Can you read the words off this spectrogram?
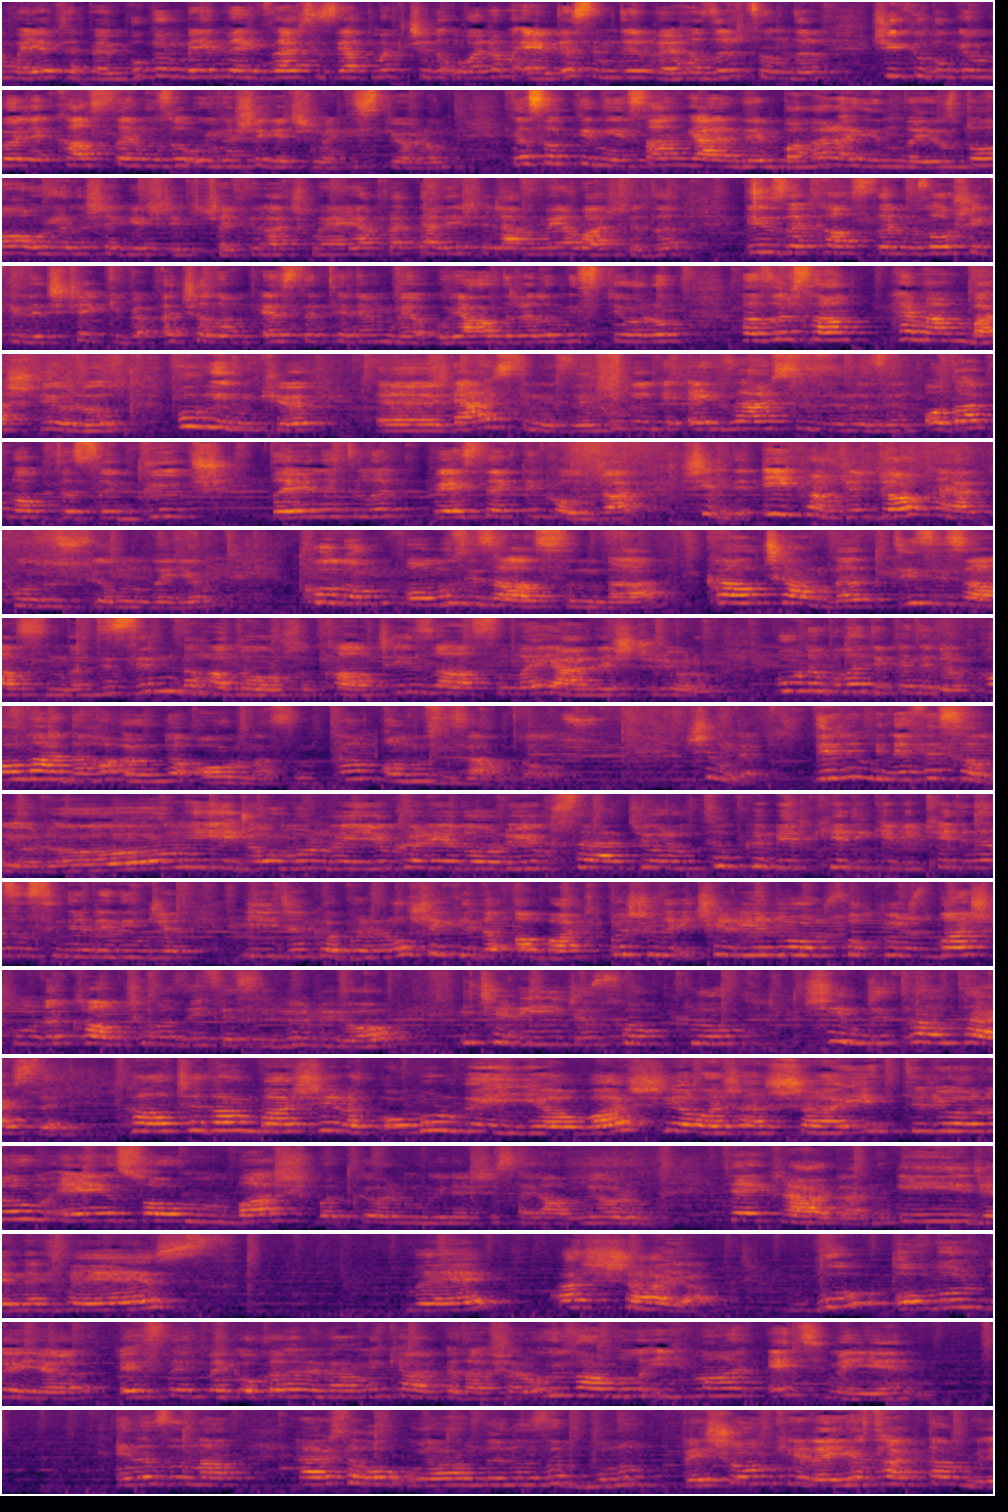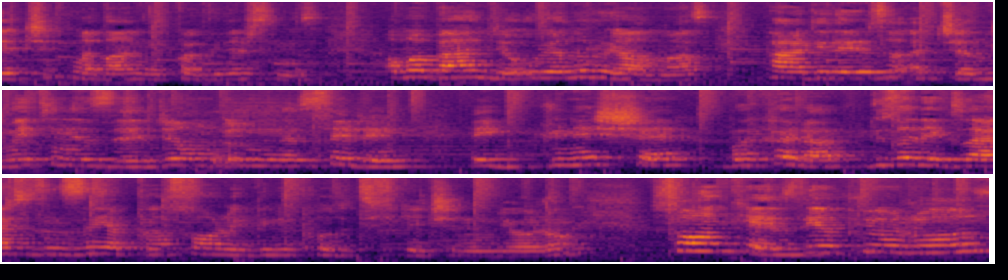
ben Bayatepe. Bugün benimle egzersiz yapmak için umarım evdesindir ve hazırsındır. Çünkü bugün böyle kaslarımızı uyanışa geçirmek istiyorum. Nasıl ki Nisan geldi, bahar ayındayız. Doğa uyanışa geçti, çiçekler açmaya, yapraklar yeşillenmeye başladı. Biz de kaslarımızı o şekilde çiçek gibi açalım, esnetelim ve uyandıralım istiyorum. Hazırsan hemen başlıyoruz. Bugünkü e, dersimizin, bugünkü egzersizimizin odak noktası güç, dayanıklılık ve esneklik olacak. Şimdi ilk önce dört ayak pozisyonundayım. Kolum omuz hizasında, kalçam da diz hizasında, dizim daha doğrusu kalça hizasında yerleştiriyorum. Burada buna dikkat ediyorum. Kollar daha önde olmasın. Tam omuz hizamda olsun. Şimdi derin bir nefes alıyorum. İyice omurgayı yukarıya doğru yükseltiyorum. Tıpkı bir kedi gibi. Kedi nasıl sinirlenince iyice kabarır. O şekilde abart. Başı da içeriye doğru sokuyoruz. Baş burada kamçı vazifesi görüyor. İçeri iyice soktum. Şimdi tam tersi. Kalçadan başlayarak omurgayı yavaş yavaş aşağı ittiriyorum. En son baş bakıyorum güneşi selamlıyorum. Tekrardan iyice nefes ve aşağıya. Bu omurgayı esnetmek o kadar önemli ki arkadaşlar. O yüzden bunu ihmal etmeyin. En azından her sabah uyandığınızda bunu 5-10 kere yataktan bile çıkmadan yapabilirsiniz. Ama bence uyanır uyanmaz perdelerinizi açın, metinizi camın önüne serin ve güneşe bakarak güzel egzersizinizi yapın. Sonra günü pozitif geçirin diyorum. Son kez yapıyoruz.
